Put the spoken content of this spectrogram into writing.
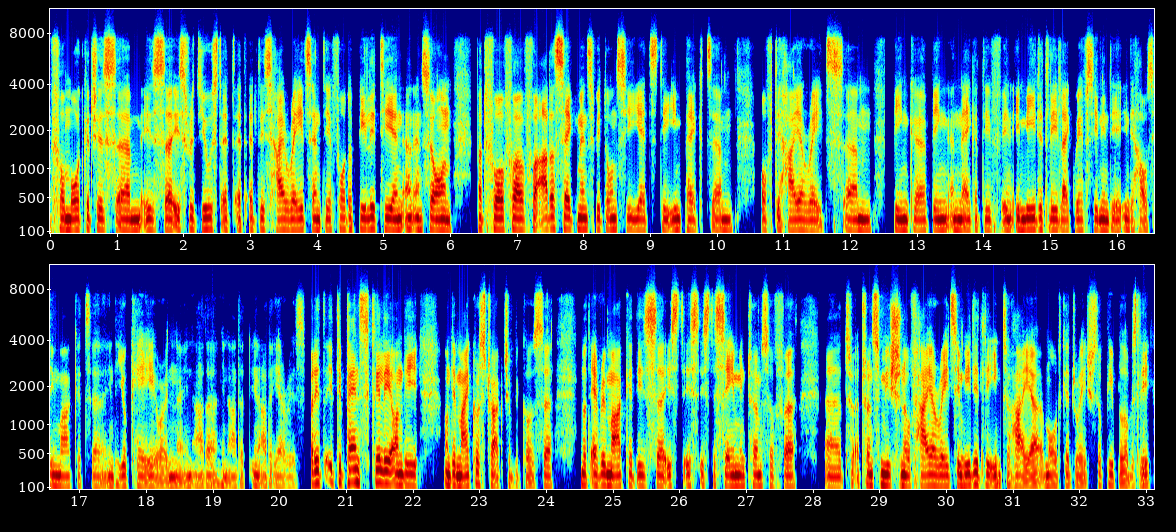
for mortgages um, is uh, is reduced at, at, at these high rates and the affordability and, and, and so on. But for, for, for other segments, we don't see yet the impact um, of the higher rates um, being uh, being a negative in, immediately, like we have seen in the in the housing market uh, in the UK or in, in other in other in other areas. But it, it depends clearly on the on the microstructure because uh, not every market is, uh, is is is the same in terms of uh, transmission of higher rates immediately into higher mortgage rates. So people obviously,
